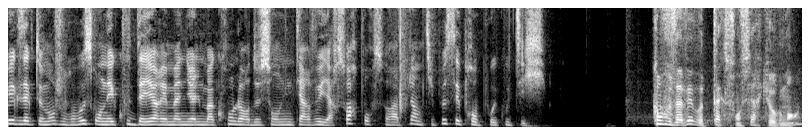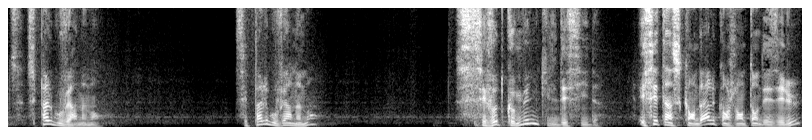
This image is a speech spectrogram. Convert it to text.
Oui, exactement. Je vous propose qu'on écoute d'ailleurs Emmanuel Macron lors de son interview hier soir pour se rappeler un petit peu ses propos. Écoutez. Quand vous avez votre taxe foncière qui augmente, ce n'est pas le gouvernement. C'est pas le gouvernement. C'est votre commune qui le décide. Et c'est un scandale quand j'entends des élus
